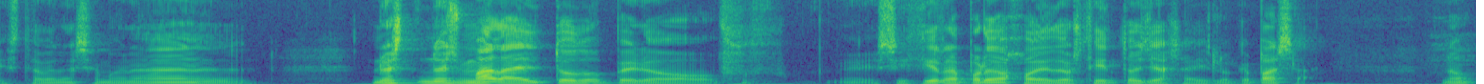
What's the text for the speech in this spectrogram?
esta vela semanal... No es, no es mala del todo, pero eh, si cierra por debajo de 200 ya sabéis lo que pasa, ¿no?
